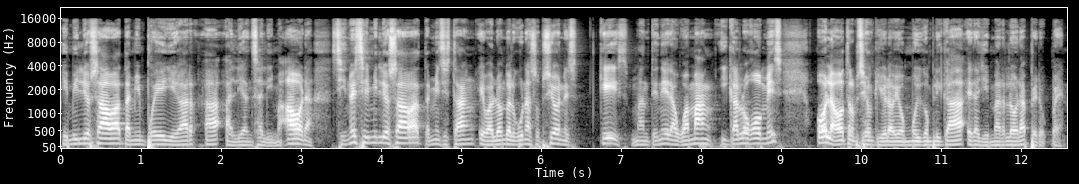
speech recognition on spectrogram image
Emilio Saba también puede llegar a Alianza Lima. Ahora, si no es Emilio Saba, también se están evaluando algunas opciones que es mantener a Guamán y Carlos Gómez, o la otra opción que yo la veo muy complicada era Jimar Lora, pero bueno,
